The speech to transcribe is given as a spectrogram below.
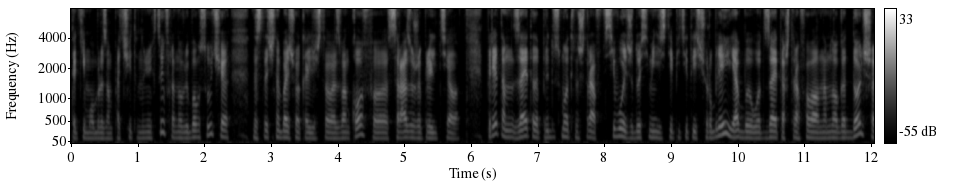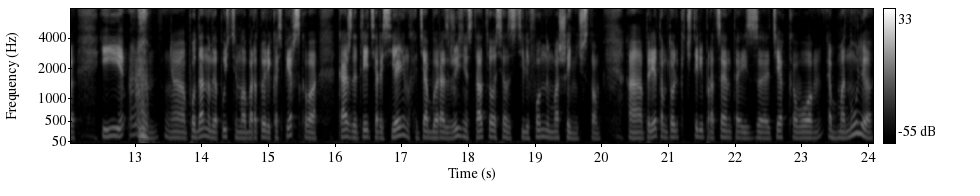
таким образом подсчитаны у них цифры, но в любом случае достаточно большое количество звонков э, сразу же прилетело. При этом за это предусмотрен штраф всего лишь до 75 тысяч рублей. Я бы вот за это штрафовал намного дольше. И э, по данным, допустим, лаборатории Касперского, каждый третий россиянин хотя бы раз в жизни сталкивался с телефонным мошенничеством. А при этом только 4% из тех, кого обманули,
